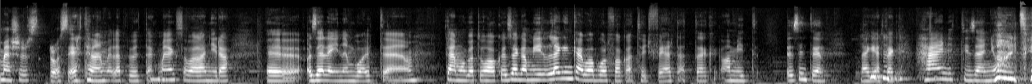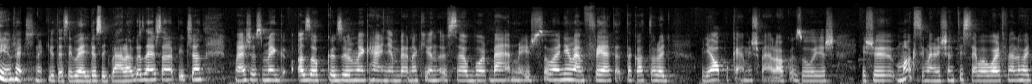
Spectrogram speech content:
másrészt rossz értelemben lepődtek mm. meg, szóval annyira az elején nem volt támogató a közeg, ami leginkább abból fakadt, hogy féltettek, amit őszintén megértek, hány 18 évesnek jut eszébe egyrészt, hogy vállalkozást alapítson, másrészt meg azok közül meg hány embernek jön össze abból bármi is. Szóval nyilván féltettek attól, hogy ugye apukám is vállalkozó, és, és ő maximálisan tisztában volt vele, hogy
